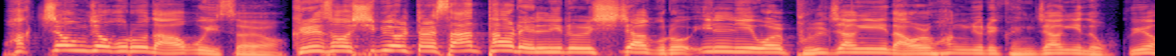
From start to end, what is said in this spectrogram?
확정적으로 나오고 있어요. 그래서 12월 달 산타 랠리를 시작으로 1, 2월 불장이 나올 확률이 굉장히 높고요.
